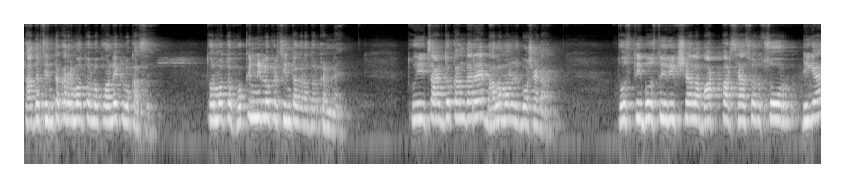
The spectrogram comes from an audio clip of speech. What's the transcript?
তাদের চিন্তা করার মতো লোক অনেক লোক আছে। তোর মতো ফকিরনির লোকের চিন্তা করার দরকার নাই। তুই চার দোকানদারে ভালো মানুষ বসে না। দোস্তি, বস্তি, রিক্সাওয়ালা, বাটপার স্যাসর চোর দিঘা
